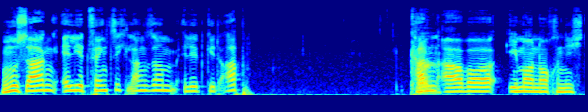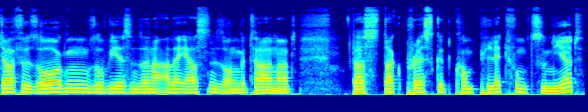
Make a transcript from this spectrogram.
Man muss sagen, Elliott fängt sich langsam, Elliott geht ab, kann Ja. aber immer noch nicht dafür sorgen, so wie er es in seiner allerersten Saison getan hat, dass Doug Prescott komplett funktioniert.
